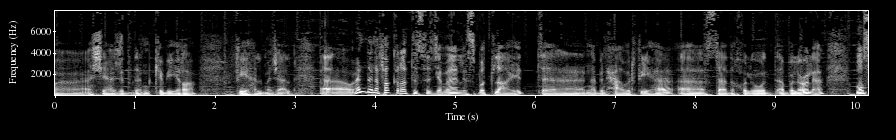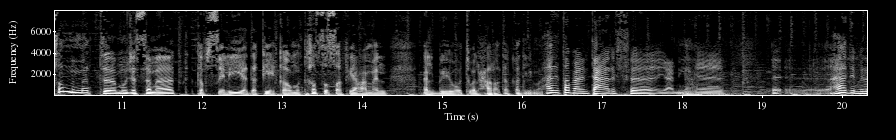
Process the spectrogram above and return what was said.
آه أشياء جدا كبيرة في هالمجال. آه وعندنا فقرة جمال spotlight آه نبي نحاور فيها آه أستاذة خلود أبو العلا مصممة مجسمات تفصيلية دقيقة ومتخصصة في عمل البيوت والحارات القديمة. هذه طبعا أنت عارف آه يعني نعم. آه هذه من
